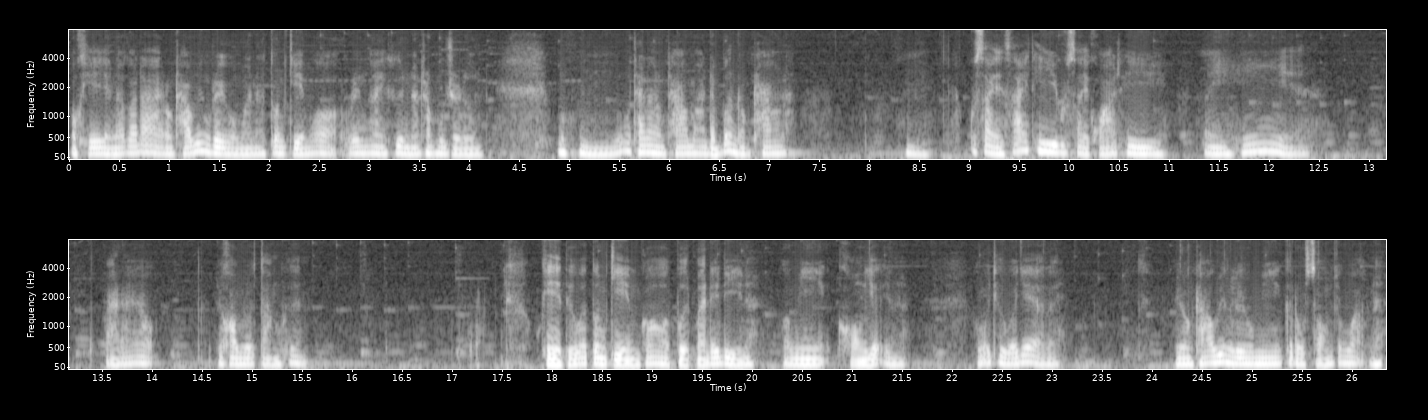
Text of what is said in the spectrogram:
โอเค อย่างนั้นก็ได้รองเท้าวิ่งเร็วมานะ ต้นเกมก็เล่นง่ายขึ้นนะท่านผู้เจริญอือหือถ้าได้รองเท้ามาดับเบิลรองเท้านะอืมกูใส่ซ้ายที กูใส่ขวาทีไอ้เหี้ยไปแล้วด้วยความเร็วตามเพื่อน โอเค ถือว่าต้นเกมก็เปิดมาได้ดีนะ ก็มีของเยอะอยู่นะ ก็ไม่ถือว่าแย่เลย มีรองเท้าวิ่งเร็ว มีกระโดดสองจังหวะนะ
